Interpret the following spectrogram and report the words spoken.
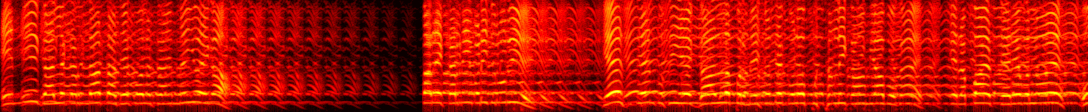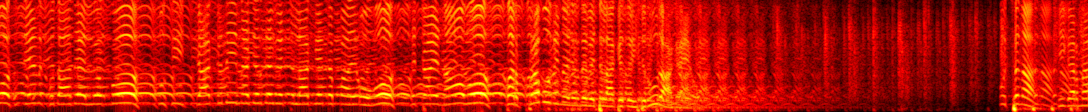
ਇੰਨੀ ਗੱਲ ਕਰਨ ਦਾ ਤੁਹਾਡੇ ਕੋਲ ਟਾਈਮ ਨਹੀਂ ਹੋਏਗਾ। ਪਰ ਕਰਨੀ ਬੜੀ ਜ਼ਰੂਰੀ ਹੈ ਜਿਸ ਦਿਨ ਤੁਸੀਂ ਇਹ ਗੱਲ ਪਰਮੇਸ਼ਰ ਦੇ ਕੋਲੋਂ ਪੁੱਛਣ ਲਈ ਕਾਮਯਾਬ ਹੋ ਗਏ ਕਿ ਰੱਬਾ ਇਹ ਤੇਰੇ ਵੱਲੋਂ ਹੈ ਉਸ ਦਿਨ ਖੁਦਾ ਦੇ ਲੋਕੋ ਤੁਸੀਂ ਜੱਗ ਦੀ ਨਜ਼ਰ ਦੇ ਵਿੱਚ ਲਾਗੇ ਤੇ ਭਾਵੇਂ ਹੋਵੋ ਤੇ ਚਾਹੇ ਨਾ ਹੋਵੋ, ਪਰ ਪ੍ਰਭੂ ਦੀ ਨਜ਼ਰ ਦੇ ਵਿੱਚ ਲਾਗੇ ਤੁਸੀਂ ਜ਼ਰੂਰ ਆ ਗਏ ਹੋ। ਪੁੱਛਣਾ, ਕੀ ਕਰਨਾ?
